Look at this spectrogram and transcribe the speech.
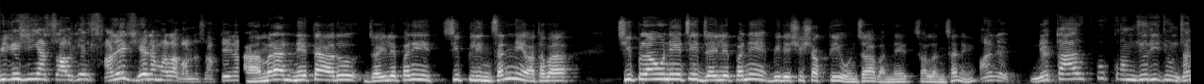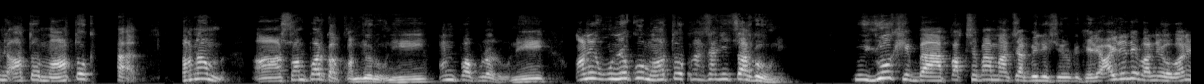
विदेशी यहाँ चलखेल छँदै थिएन मलाई भन्न सक्दिनँ। हाम्रा नेताहरू जहिले पनि चिप लिन्छन् नि अथवा चिप्लाउने चाहिँ जहिले पनि विदेशी शक्ति हुन्छ भन्ने चलन छ नि। अनि नेताहरूको कमजोरी जुन छ नि अत महत्त्वका तनम अ, सम्पर्क कमजोर हुने अनपपुलर हुने अनि उनीहरूको महत्त्वकांक्षा चाहिँ चर्को हुने। यो यो खे- बा- पक्षमा माछा विदेशीहरू खेले। अहिले नै भन्ने हो भने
